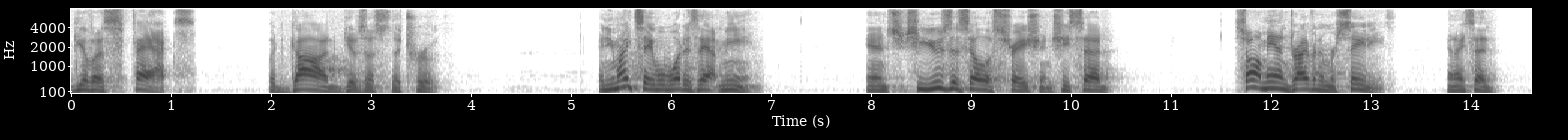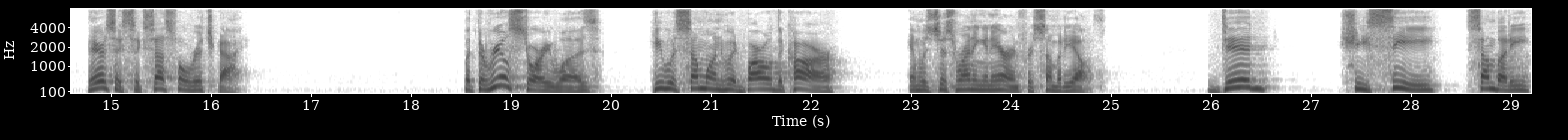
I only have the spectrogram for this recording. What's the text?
give us facts, but God gives us the truth. And you might say, well, what does that mean? And she used this illustration. She said, saw a man driving a Mercedes. And I said, there's a successful rich guy. But the real story was he was someone who had borrowed the car and was just running an errand for somebody else. Did she see somebody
